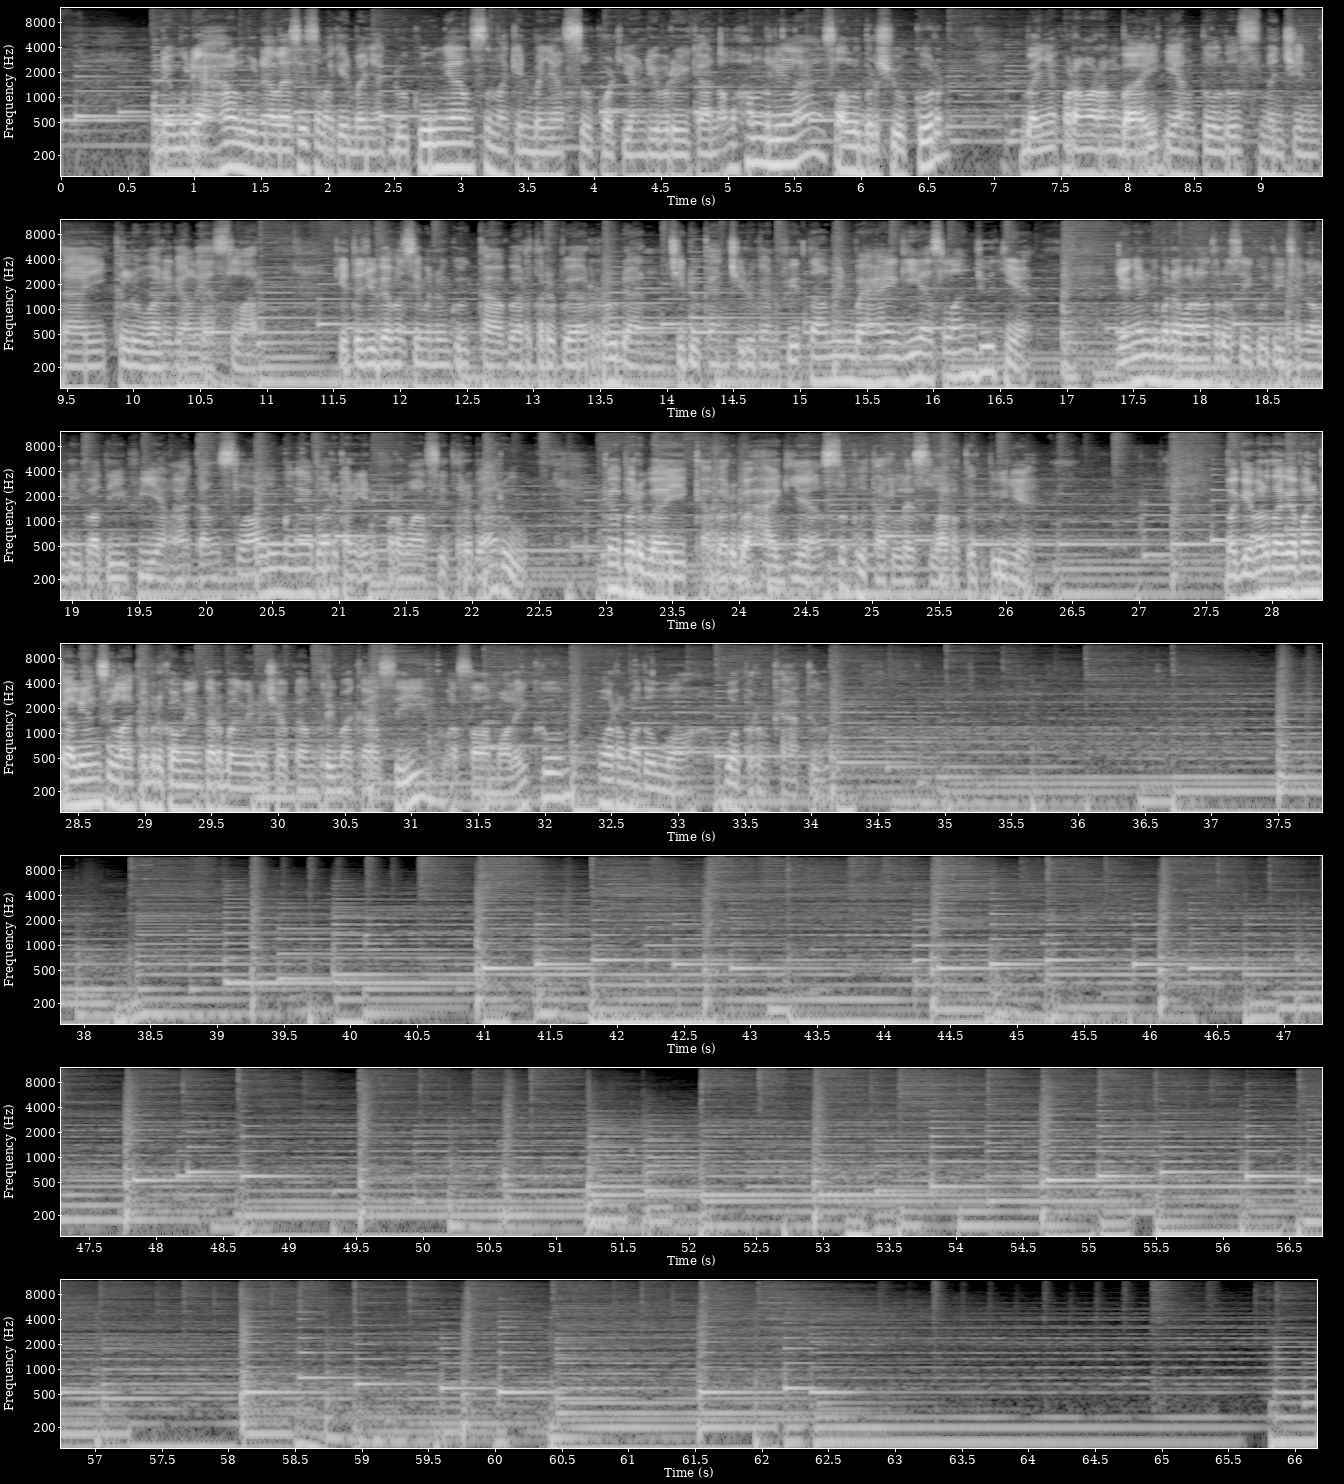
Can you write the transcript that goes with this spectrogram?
Mudah-mudahan Bunda Lesti semakin banyak dukungan, semakin banyak support yang diberikan. Alhamdulillah selalu bersyukur banyak orang-orang baik yang tulus mencintai keluarga Leslar. Kita juga masih menunggu kabar terbaru dan cidukan-cidukan vitamin bahagia selanjutnya. Jangan ke mana-mana terus ikuti channel Diva TV yang akan selalu mengabarkan informasi terbaru. Kabar baik, kabar bahagia seputar Leslar tentunya. Bagaimana tanggapan kalian? Silahkan berkomentar. Bang Min ucapkan terima kasih. Wassalamualaikum warahmatullahi wabarakatuh. Bye.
